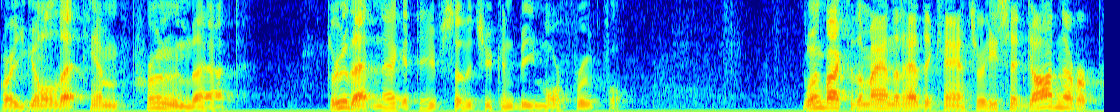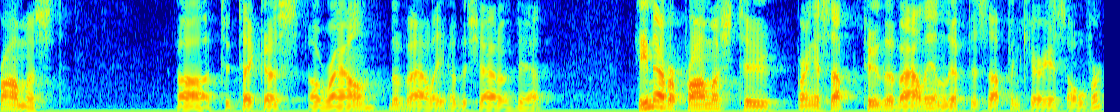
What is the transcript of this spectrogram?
Or are you going to let Him prune that through that negative so that you can be more fruitful? Going back to the man that had the cancer, he said God never promised uh, to take us around the valley of the shadow of death. He never promised to bring us up to the valley and lift us up and carry us over.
